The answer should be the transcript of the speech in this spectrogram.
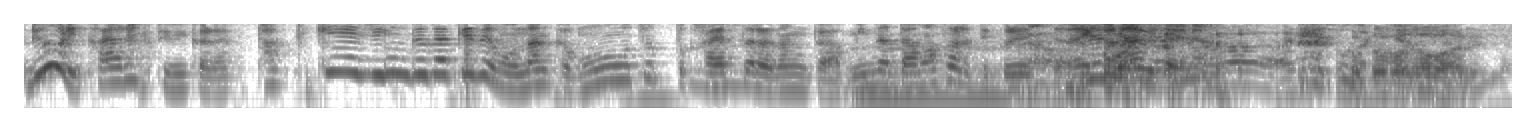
料理変えなくてもいいからパッケージングだけでもなんかもうちょっと変えたらなんかみんな騙されてくれるんじゃないかなみたいな、言葉が悪いな。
